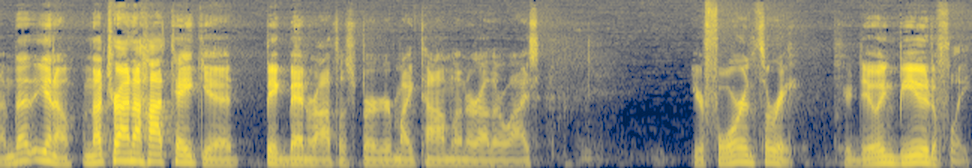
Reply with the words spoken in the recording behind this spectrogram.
I'm not, you know, I'm not trying to hot take you, Big Ben Roethlisberger, Mike Tomlin, or otherwise. You're four and three. You're doing beautifully.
